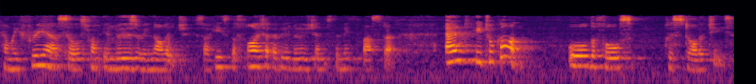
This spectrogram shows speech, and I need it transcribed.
can we free ourselves from illusory knowledge. So he's the fighter of illusions, the mythbuster. And he took on all the false Christologies.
